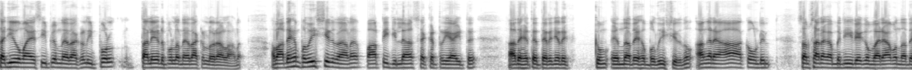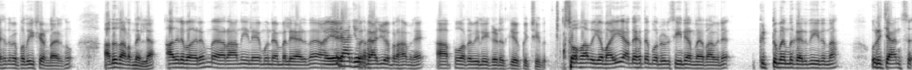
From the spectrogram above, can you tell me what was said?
സജീവമായ സി പി എം നേതാക്കൾ ഇപ്പോൾ തലയെടുപ്പുള്ള നേതാക്കളിൽ ഒരാളാണ്. അപ്പോൾ അദ്ദേഹം പ്രതീക്ഷിച്ചിരുന്നതാണ് പാർട്ടി ജില്ലാ സെക്രട്ടറി ആയിട്ട് അദ്ദേഹത്തെ തിരഞ്ഞെടുക്കും എന്ന് അദ്ദേഹം പ്രതീക്ഷിച്ചിരുന്നു. അങ്ങനെ ആ അക്കൗണ്ടിൽ സംസ്ഥാന കമ്മിറ്റിയിലേക്ക് വരാമെന്ന് അദ്ദേഹത്തിന് പ്രതീക്ഷയുണ്ടായിരുന്നു. അത് നടന്നില്ല. അതിന് പകരം റാന്നിയിലെ മുൻ എം എൽ എ ആയിരുന്ന. രാജു എബ്രഹാമിനെ ആ പദവിയിലേക്ക് എടുക്കുകയൊക്കെ ചെയ്തു. സ്വാഭാവികമായി അദ്ദേഹത്തെ പോലെ ഒരു സീനിയർ നേതാവിന് കിട്ടുമെന്ന് കരുതിയിരുന്ന ഒരു ചാൻസ്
